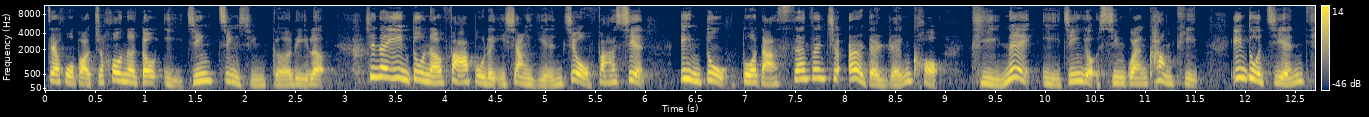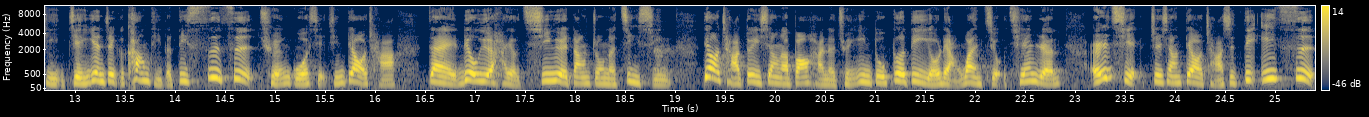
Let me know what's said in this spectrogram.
在获报之后呢，都已经进行隔离了。现在印度呢发布了一项研究，发现印度多达三分之二的人口体内已经有新冠抗体。印度检体检验这个抗体的第四次全国血清调查，在六月还有七月当中呢进行调查，对象呢包含了全印度各地有两万九千人，而且这项调查是第一次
